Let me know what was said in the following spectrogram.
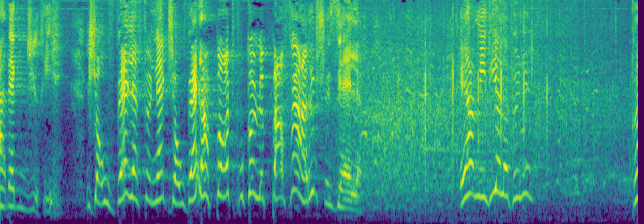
avec du riz. J'ai ouvert les fenêtres, j'ai ouvert la porte pour que le parfum arrive chez elle. Et à midi, elle est venue. Quand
